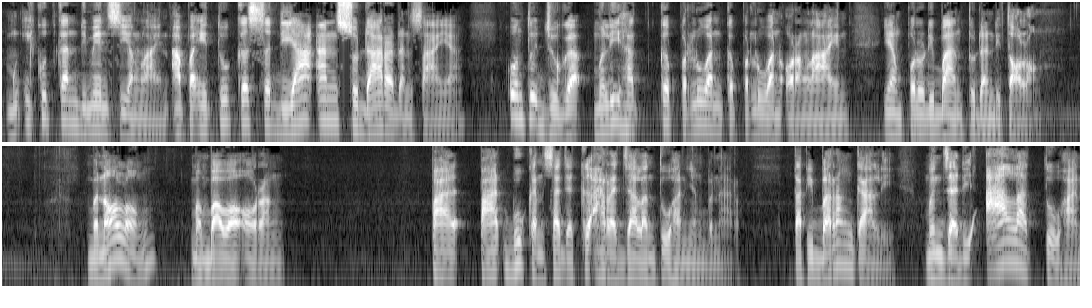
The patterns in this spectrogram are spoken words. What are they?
Mengikutkan dimensi yang lain. Apa itu kesediaan saudara dan saya untuk juga melihat keperluan-keperluan orang lain yang perlu dibantu dan ditolong. Menolong membawa orang pa, pa, bukan saja ke arah jalan Tuhan yang benar, tapi barangkali menjadi alat Tuhan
